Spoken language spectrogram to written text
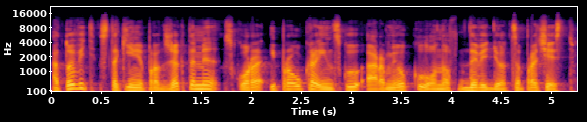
А то ведь с такими проектами скоро и про украинскую армию клонов доведется прочесть.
